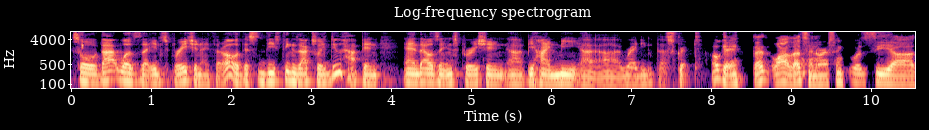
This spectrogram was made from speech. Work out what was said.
So that was the inspiration. I thought, oh, this these things actually do happen, and that was an inspiration uh, behind me uh, uh, writing the script. Okay. That wow, that's interesting. Was the uh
